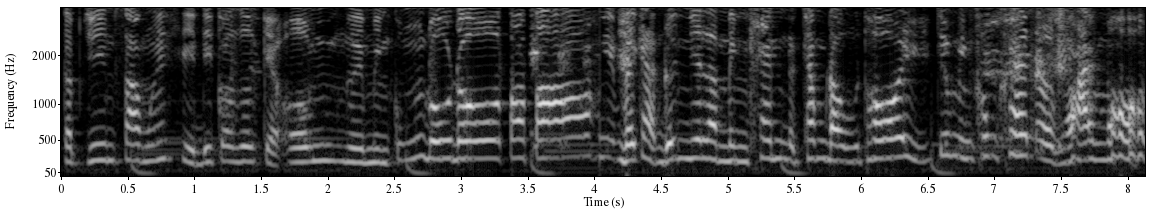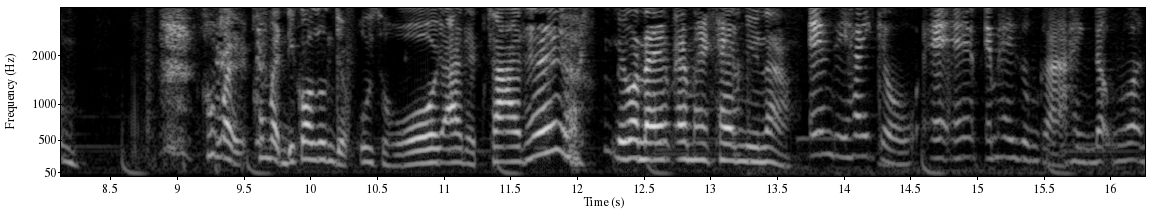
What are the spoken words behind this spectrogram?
tập gym xong ấy thì đi qua gương kiểu ôm người mình cũng đô đô to to. Với cả đương nhiên là mình khen ở trong đầu thôi chứ mình không khen ở ngoài mồm. Không phải không phải đi qua gương kiểu ôi rồi ôi ai đẹp trai thế? Nếu còn em em hay khen như nào? Em thì hay kiểu em em, em hay dùng cả hành động luôn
